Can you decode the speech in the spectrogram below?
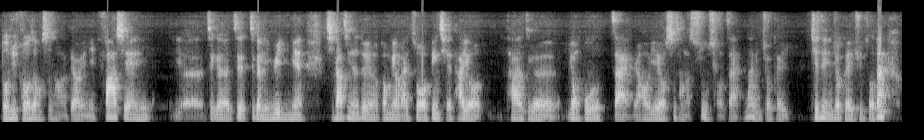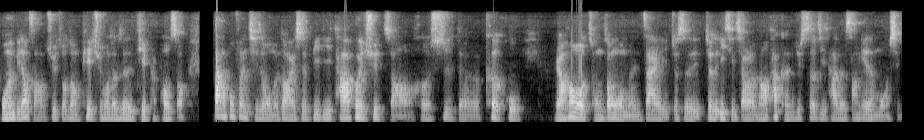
多去做这种市场的调研，你发现呃这个这这个领域里面其他竞争对手都没有来做，并且他有。他这个用户在，然后也有市场的诉求在，那你就可以，其实你就可以去做。但我们比较少去做这种 pitch 或者是 t proposal，大部分其实我们都还是 BD，他会去找合适的客户，然后从中我们再就是就是一起交流，然后他可能去设计他的商业的模型，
